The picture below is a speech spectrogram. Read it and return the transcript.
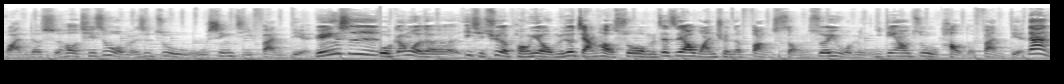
玩的时候，其实我们是住五星级饭店，原因是我跟我的一起去的朋友，我们就讲好说，我们这次要完全的放松，所以我们一定要住好的饭店。但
